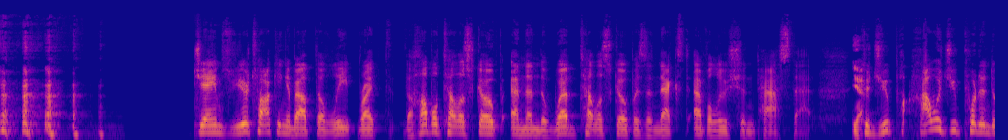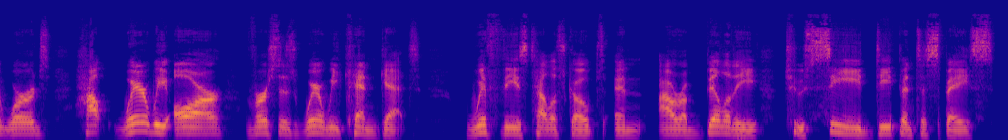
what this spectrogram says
James, you're talking about the leap, right? The Hubble telescope and then the Webb telescope is the next evolution past that. Yeah. Could you, how would you put into words how, where we are versus where we can get? with these telescopes and our ability to see deep into space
